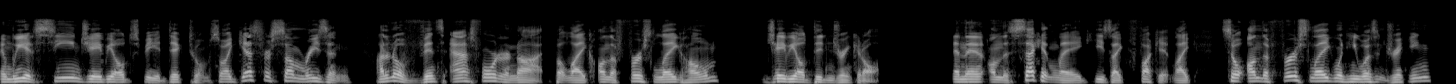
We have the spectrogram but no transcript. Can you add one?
and we had seen JBL just be a dick to him." So I guess for some reason, I don't know if Vince asked for it or not, but like on the first leg home, JBL didn't drink at all. And then on the second leg, he's like, fuck it. Like, so on the first leg when he wasn't drinking,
